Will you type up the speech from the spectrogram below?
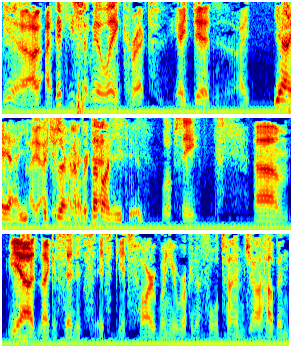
Yeah, I, I think you sent me a link, correct? I did. I Yeah, yeah. you- I- I just uh, remembered that. on YouTube. whoopsie. Um, yeah, like I said, it's it's it's hard when you're working a full time job and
